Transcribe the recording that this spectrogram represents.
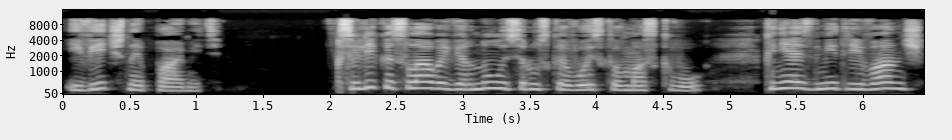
и вечная память». С великой славой вернулось русское войско в Москву. Князь Дмитрий Иванович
